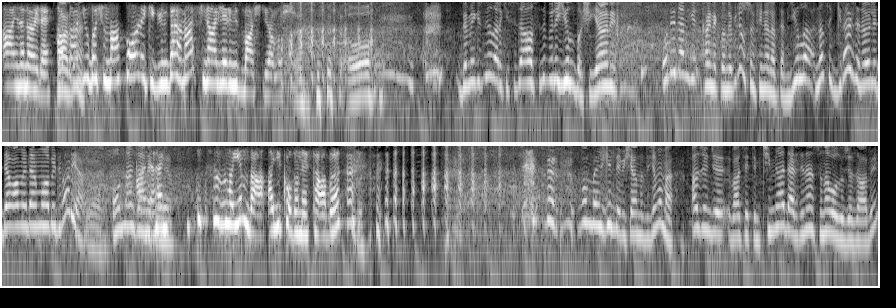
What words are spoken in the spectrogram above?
Aynen öyle. Var, Hatta değil mi? yılbaşından sonraki günde hemen finallerimiz başlıyormuş. Demek istiyorlar ki size aslında böyle yılbaşı yani. O neden kaynaklanıyor biliyor musun final haftan? Yıla nasıl girersen öyle devam eder muhabbeti var ya. Ondan Aynen kaynaklanıyor. hani hiç sızmayın da ayık olun hesabı. Dur bununla ilgili de bir şey anlatacağım ama az önce bahsettim. Kimya dersinden sınav olacağız abi.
